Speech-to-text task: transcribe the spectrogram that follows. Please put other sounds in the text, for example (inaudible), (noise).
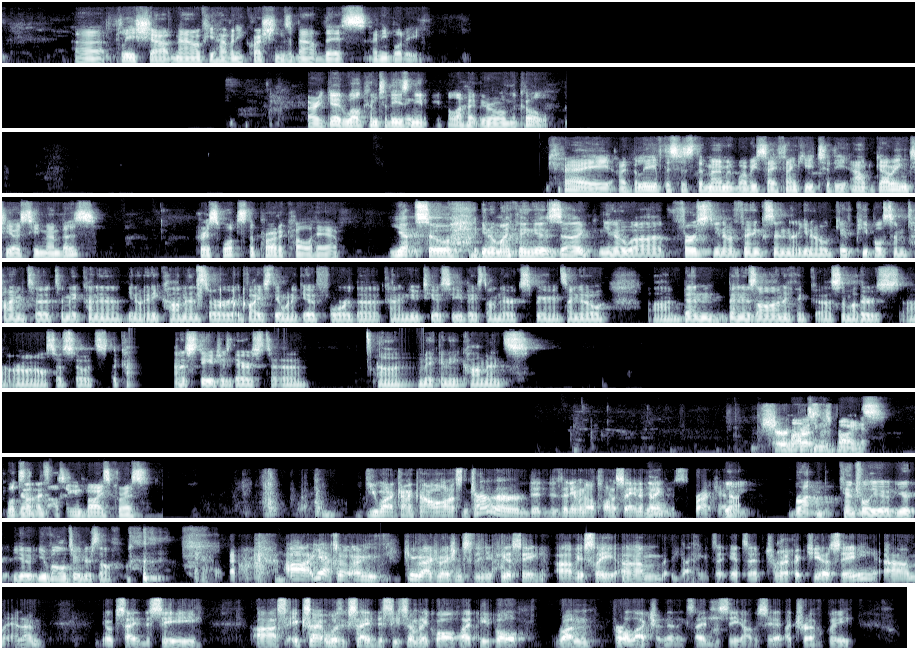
Uh, please shout now if you have any questions about this. Anybody? Very good. Welcome to these new people. I hope you're all on the call. Okay, I believe this is the moment where we say thank you to the outgoing TOC members. Chris, what's the protocol here? Yeah, so you know, my thing is, uh, you know, uh, first, you know, thanks, and you know, give people some time to to make kind of you know any comments or advice they want to give for the kind of new TOC based on their experience. I know uh, Ben Ben is on. I think uh, some others uh, are on also. So it's the kind of stage is theirs to uh, make any comments Sure. Passing advice. What's no, the passing advice, Chris? Do you want to kind of call on us in turn, or did, does anyone else want to say anything? Yeah. This is Bryan Cantrill. Yeah. Bryan Cantrill, you you you volunteered yourself. (laughs) uh, yeah. So, um, congratulations to the new TOC. Obviously, um, I think it's a it's a terrific TOC, um, and I'm you know excited to see. Uh, excited was excited to see so many qualified people run for election, and excited to see obviously a, a terrifically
